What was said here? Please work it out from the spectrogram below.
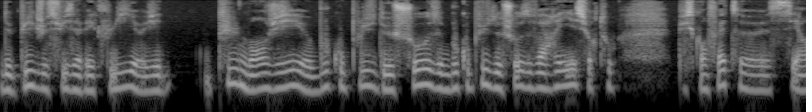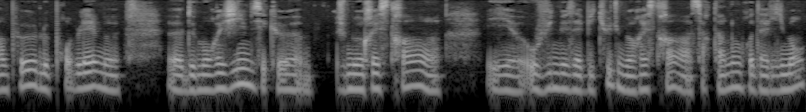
Depuis que je suis avec lui, j'ai pu manger beaucoup plus de choses, beaucoup plus de choses variées surtout. Puisqu'en fait, c'est un peu le problème de mon régime, c'est que je me restreins et euh, au vu de mes habitudes, je me restreins à un certain nombre d'aliments.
